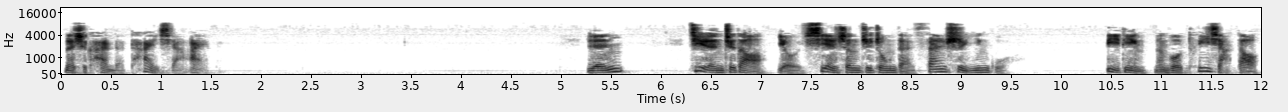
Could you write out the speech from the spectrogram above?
那是看得太狭隘了。人。既然知道有现生之中的三世因果，必定能够推想到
